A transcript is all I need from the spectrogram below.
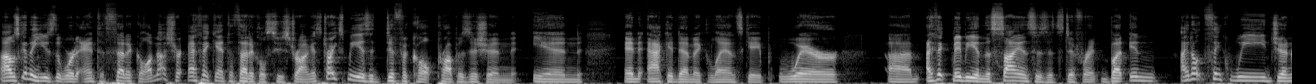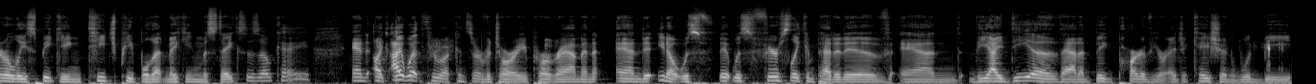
I was going to use the word antithetical. I'm not sure. ethic antithetical is too strong. It strikes me as a difficult proposition in an academic landscape where um, I think maybe in the sciences it's different, but in I don't think we, generally speaking, teach people that making mistakes is okay. And like I went through a conservatory program, and and you know it was it was fiercely competitive, and the idea that a big part of your education would be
